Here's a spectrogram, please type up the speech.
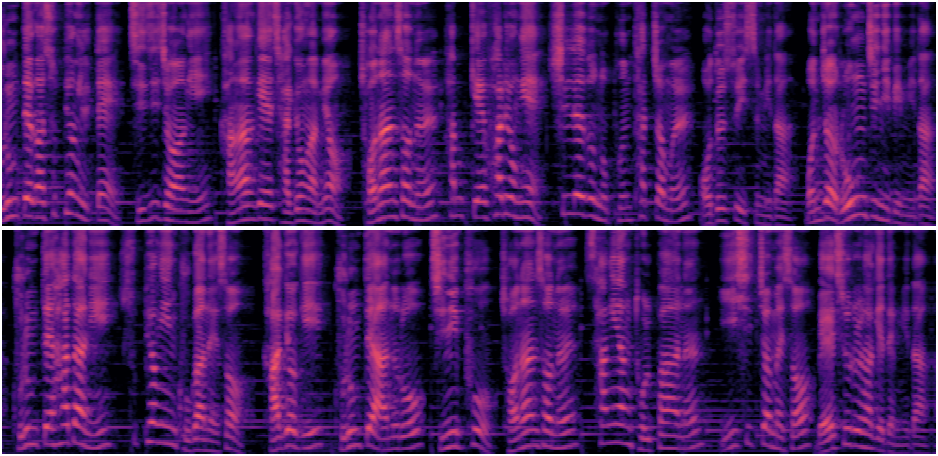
구름대가 수평일 때 지지 저항이 강하게 작용하며 전환선을 함께 활용해 신뢰도 높은 타점을 얻을 수 있습니다. 먼저 롱 진입입니다. 구름대 하단이 수평인 구간에서 가격이 구름대 안으로 진입 후 전환선을 상향 돌파하는 이 시점에서 매수를 하게 됩니다.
